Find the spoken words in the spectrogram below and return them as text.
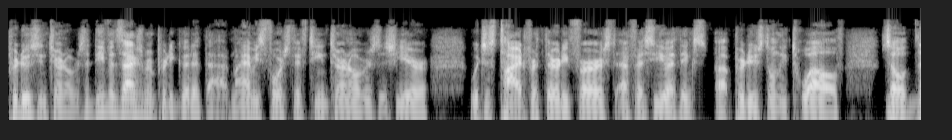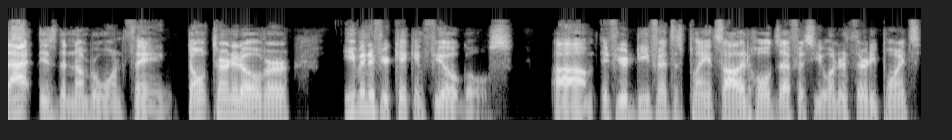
producing turnovers. The defense has actually been pretty good at that. Miami's forced 15 turnovers this year, which is tied for 31st. FSU, I think, uh, produced only 12. So mm-hmm. that is the number one thing. Don't turn it over, even if you're kicking field goals. Um, if your defense is playing solid, holds FSU under 30 points,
